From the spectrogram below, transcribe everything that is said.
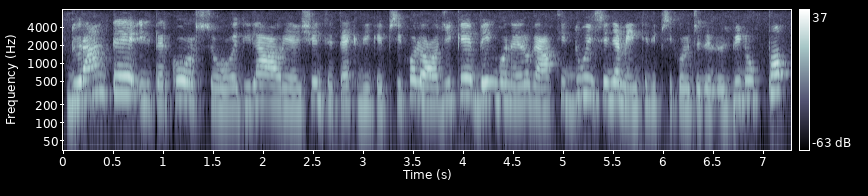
Durante il percorso di laurea in scienze tecniche e psicologiche vengono erogati due insegnamenti di psicologia dello sviluppo,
